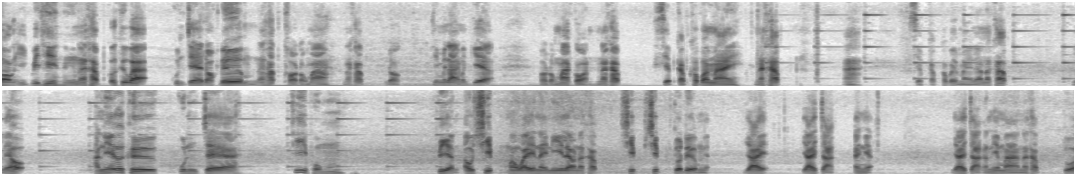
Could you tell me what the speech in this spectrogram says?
ลองอีกวิธีหนึ่งนะครับ ก็คือว่ากุญแจดอกเดิมนะครับ ถอดออกมานะครับ ดอกที่ไม่ได้เมื่อกี้ถอดออกมาก่อนนะครับ เสียบกลับเข้าไปใหม่นะครับอ่าเสียบกลับเข้าไปใหม่แล้วนะครับ แล้ว อันนี้ก็คือกุญแจที่ผมเปลี่ยนเอาชิปมาไว้ในนี้แล้วนะครับ ชิปชิปตัวเดิมเนี่ยย้ายย้ายจากไอเนี่ยย้ายจากอันนี้มานะครับ ตัว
